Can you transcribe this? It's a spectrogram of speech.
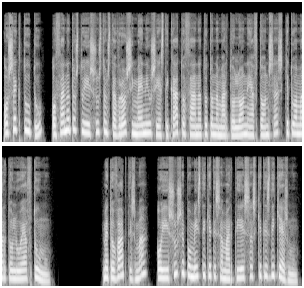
Ω εκ τούτου, ο θάνατος του Ιησού στον Σταυρό σημαίνει ουσιαστικά το θάνατο των αμαρτωλών εαυτών σας και του αμαρτωλού εαυτού μου. Με το βάπτισμα, ο Ισού επομίστηκε τις αμαρτίες σας και τις δικές μου.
